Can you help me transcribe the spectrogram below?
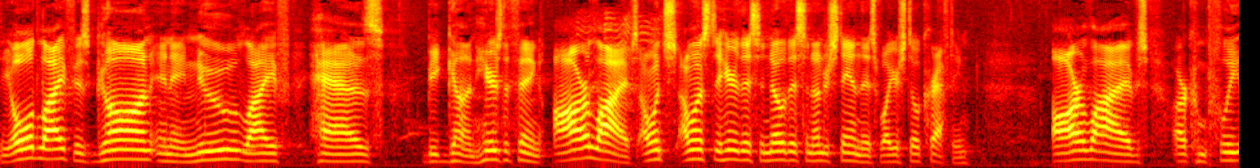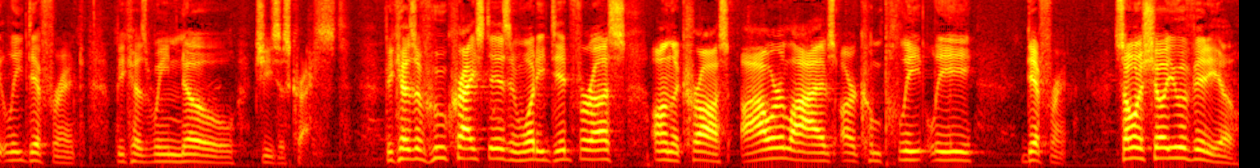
The old life is gone and a new life has begun. Here's the thing our lives, I want, I want us to hear this and know this and understand this while you're still crafting. Our lives are completely different because we know Jesus Christ. Because of who Christ is and what he did for us on the cross, our lives are completely different. So I want to show you a video.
